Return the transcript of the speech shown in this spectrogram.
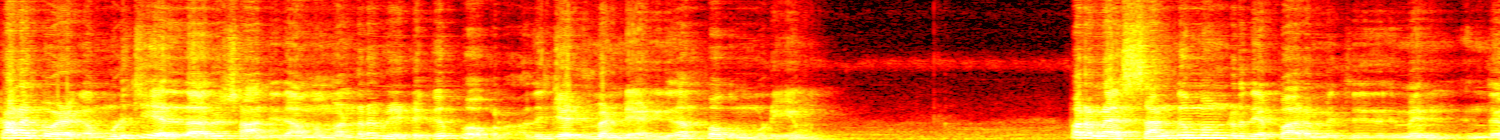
கணக்கு வழக்கம் முடித்து எல்லாரும் சாந்தி தாமம் பண்ணுற வீட்டுக்கு போகணும். அது ஜட்மெண்ட் டே தான் போக முடியும். பாருங்க சங்கமம்ன்றது எப்போ ஆரம்பித்தது ஐ மீன் இந்த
